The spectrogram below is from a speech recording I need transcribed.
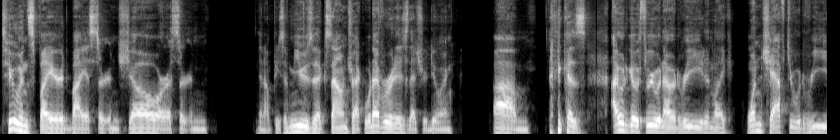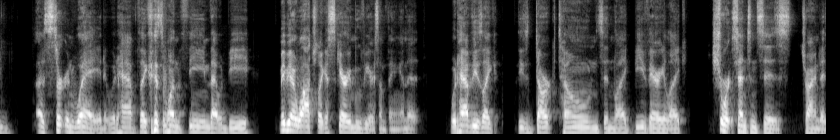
too inspired by a certain show or a certain you know piece of music soundtrack whatever it is that you're doing um because i would go through and i would read and like one chapter would read a certain way and it would have like this one theme that would be maybe I watched like a scary movie or something and it would have these like these dark tones and like be very like short sentences trying to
